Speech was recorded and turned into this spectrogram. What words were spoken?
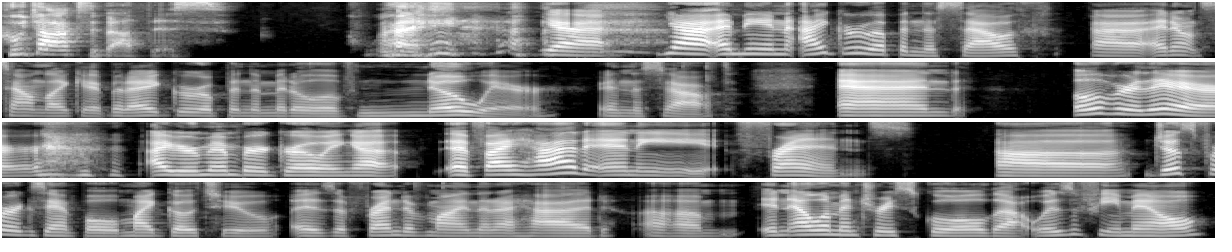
who talks about this, right? yeah, yeah. I mean, I grew up in the South. Uh, I don't sound like it, but I grew up in the middle of nowhere in the South, and over there, I remember growing up. If I had any friends uh just for example my go-to is a friend of mine that i had um in elementary school that was a female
